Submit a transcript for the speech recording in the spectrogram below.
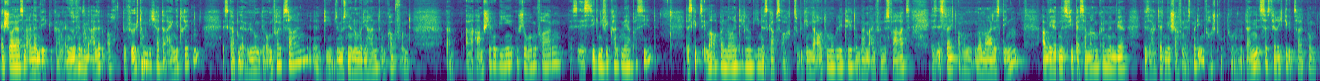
Herr Scheuer ist einen anderen Weg gegangen. Insofern sind alle auch Befürchtungen, die ich hatte, eingetreten. Es gab eine Erhöhung der Unfallzahlen. Äh, die, Sie müssen ja nur mal die Hand und Kopf und äh, Armchirurgie, Chirurgen fragen. Es ist signifikant mehr passiert. Das gibt es immer auch bei neuen Technologien. Das gab es auch zu Beginn der Automobilität und beim Einführen des Fahrrads. Das ist vielleicht auch ein normales Ding. Aber wir hätten es viel besser machen können, wenn wir gesagt hätten, wir schaffen erstmal die Infrastrukturen. Und dann ist es der richtige Zeitpunkt,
